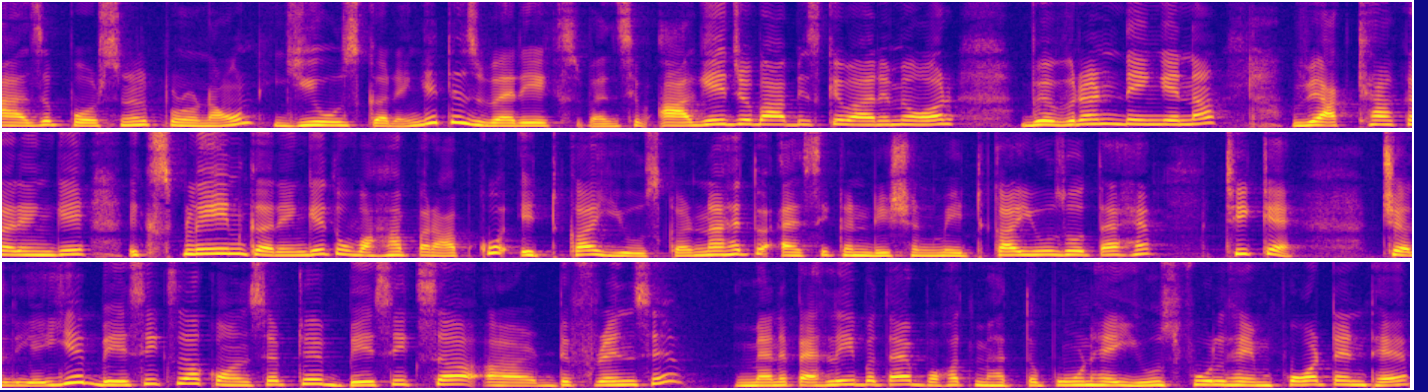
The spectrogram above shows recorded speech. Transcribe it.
as a personal pronoun use करेंगे। इट इज़ वेरी एक्सपेंसिव आगे जब आप इसके बारे में और विवरण देंगे ना, व्याख्या करेंगे एक्सप्लेन करेंगे तो वहाँ पर आपको इट का यूज़ करना है। तो ऐसी कंडीशन में इट का यूज़ होता है। ठीक है? चलिए, ये बेसिक सा कॉन्सेप्ट है। बेसिक सा डिफरेंस है। मैंने पहले ही बताया, बहुत महत्वपूर्ण है यूज़फुल है इंपॉर्टेंट है।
